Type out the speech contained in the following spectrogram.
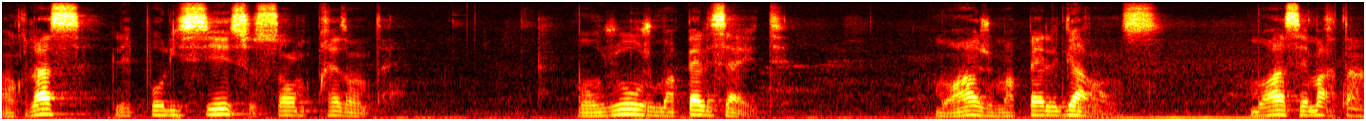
En classe, les policiers se sont présentés. Bonjour, je m'appelle Saïd. Moi, je m'appelle Garance. Moi, c'est Martin.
